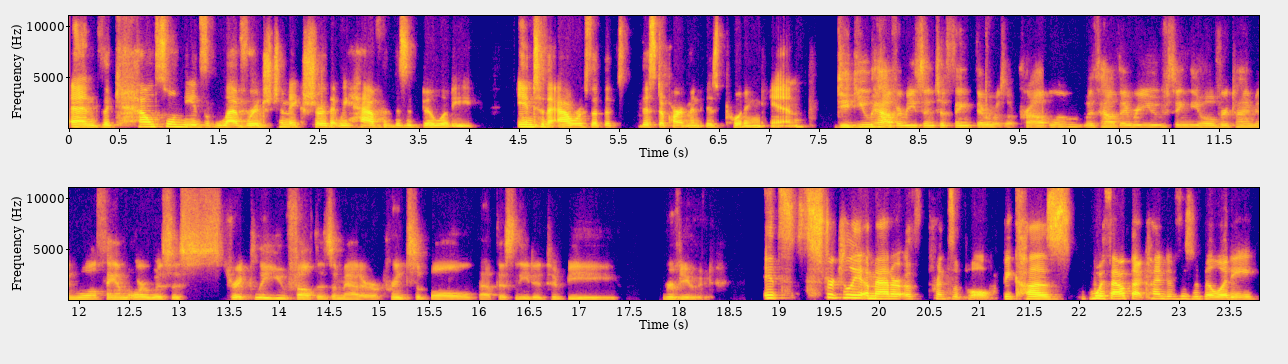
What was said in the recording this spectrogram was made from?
And the council needs leverage to make sure that we have the visibility into the hours that the- this department is putting in. Did you have a reason to think there was a problem with how they were using the overtime in Waltham? Or was this strictly you felt as a matter of principle that this needed to be reviewed? It's strictly a matter of principle because without that kind of visibility,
